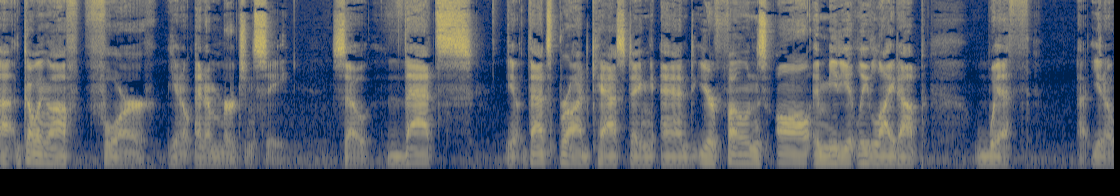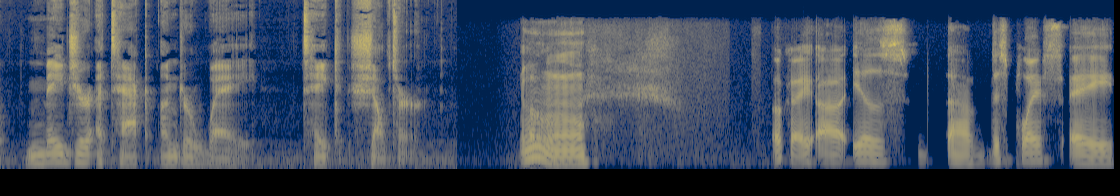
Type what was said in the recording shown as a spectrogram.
uh, going off for, you know, an emergency. So that's you know that's broadcasting, and your phones all immediately light up with uh, you know major attack underway. Take shelter. Mm. Okay. Uh, is uh, this place a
